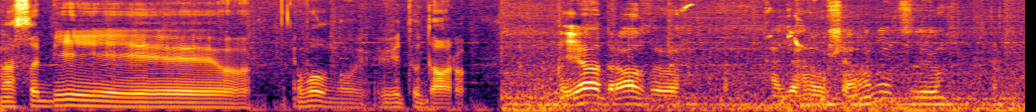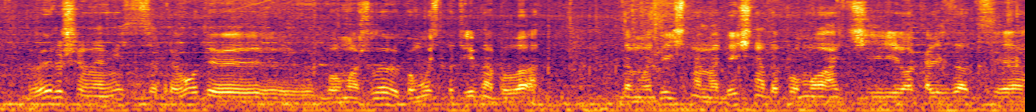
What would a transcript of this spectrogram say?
на собі е, волну від удару. Я одразу, одягнувши амуніцію, вирушив на місце пригоди, бо можливо комусь потрібна була домедична, медична допомога чи локалізація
